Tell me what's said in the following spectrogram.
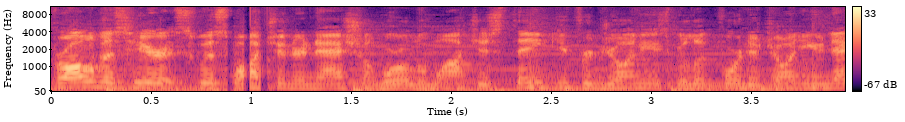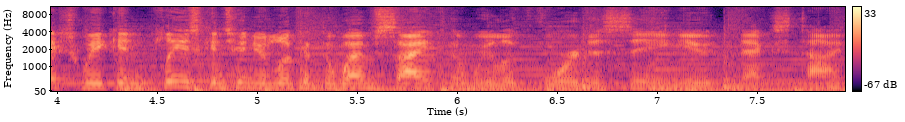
For all of us here at Swiss Watch International World of Watches, thank you for joining us. We look forward to joining you next weekend. Please continue to look at the website, and we look forward to seeing you next time.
